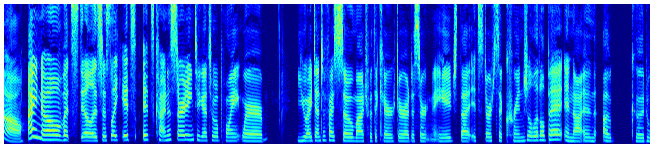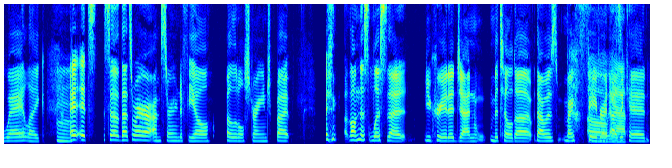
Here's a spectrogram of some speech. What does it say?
No. I know, but still it's just like it's it's kind of starting to get to a point where you identify so much with a character at a certain age that it starts to cringe a little bit and not in a good way. Like Mm. it, it's so that's where I'm starting to feel a little strange. But on this list that you created, Jen, Matilda, that was my favorite as yeah. a kid.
